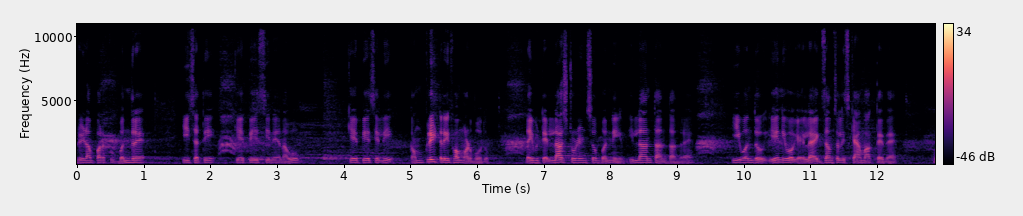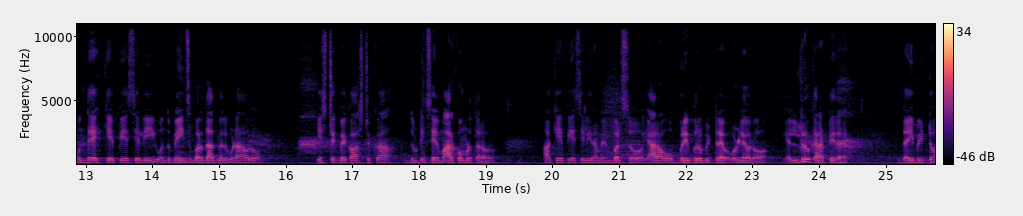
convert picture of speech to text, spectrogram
ಫ್ರೀಡಮ್ ಪಾರ್ಕ್ಗೆ ಬಂದರೆ ಈ ಸತಿ ಕೆ ಪಿ ಎಸ್ ಸಿನೇ ನಾವು ಕೆ ಪಿ ಎಸ್ ಸಿಯಲ್ಲಿ ಕಂಪ್ಲೀಟ್ ರಿಫಾರ್ಮ್ ಮಾಡ್ಬೋದು. ದಯವಿಟ್ಟು ಎಲ್ಲ ಸ್ಟೂಡೆಂಟ್ಸು ಬನ್ನಿ. ಇಲ್ಲ ಅಂತ ಅಂತಂದರೆ, ಈ ಒಂದು ಏನು ಇವಾಗ ಎಲ್ಲ ಎಕ್ಸಾಮ್ಸಲ್ಲಿ ಸ್ಕ್ಯಾಮ್ ಆಗ್ತಾಯಿದೆ ಮುಂದೆ ಕೆ ಪಿ ಎಸ್ ಸಿಯಲ್ಲಿ ಈ ಒಂದು ಮೇನ್ಸ್ ಬರ್ದಾದ್ಮೇಲೆ ಕೂಡ ಅವರು ಎಷ್ಟಕ್ಕೆ ಬೇಕೋ ಅಷ್ಟಕ್ಕೆ ದುಡ್ಡಿಗೆ ಸೇವ್ ಮಾರ್ಕೊಂಬಿಡ್ತಾರೆ ಅವರು. ಆ ಕೆ ಪಿ ಎಸ್ ಸಿಲಿರೋ ಮೆಂಬರ್ಸು ಯಾರೋ ಒಬ್ಬರಿಬ್ಬರು ಬಿಟ್ಟರೆ ಒಳ್ಳೆಯವರು ಎಲ್ಲರೂ ಕರಪ್ಟ್ ಇದ್ದಾರೆ ದಯವಿಟ್ಟು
